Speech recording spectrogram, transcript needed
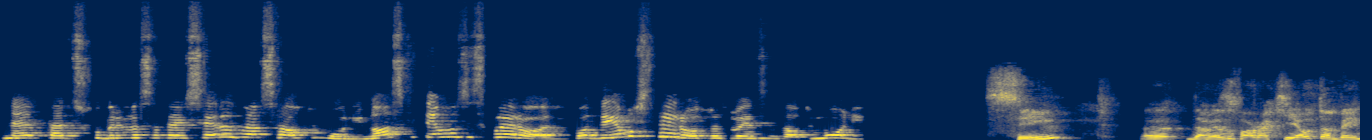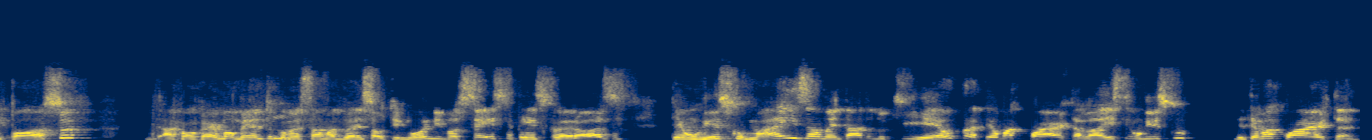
né, tá descobrindo essa terceira doença autoimune. Nós que temos esclerose, podemos ter outras doenças autoimunes? Sim, uh, da mesma forma que eu também posso, a qualquer momento, começar uma doença autoimune. Vocês que têm esclerose têm um risco mais aumentado do que eu para ter uma quarta. Laís tem um risco de ter uma quarta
